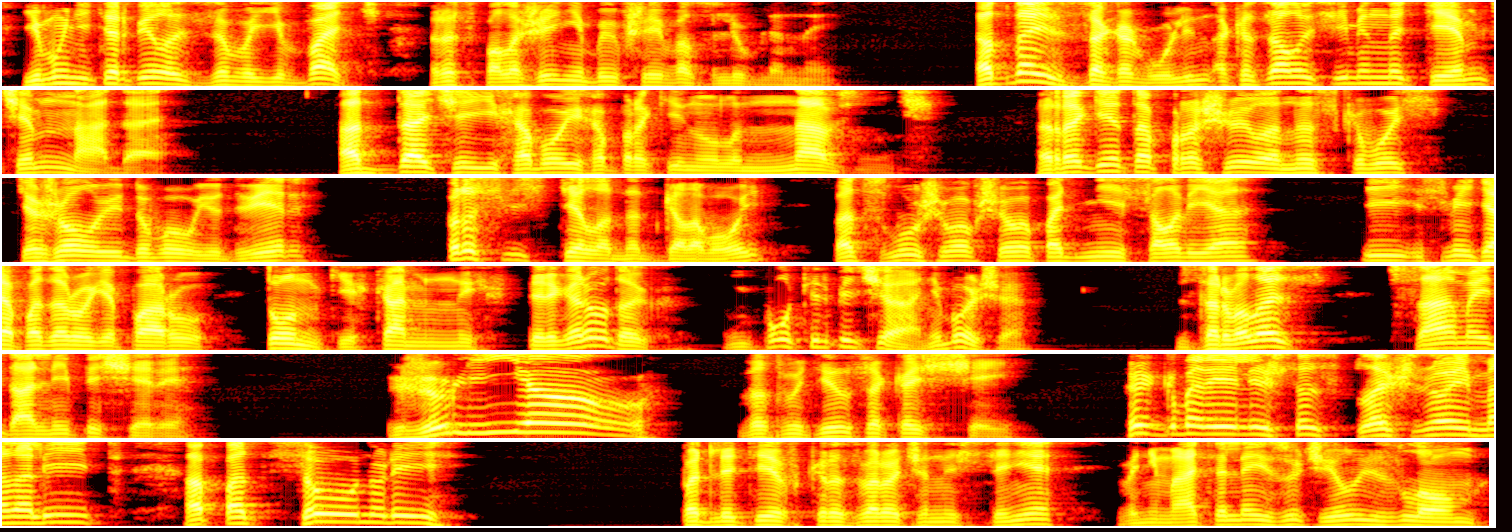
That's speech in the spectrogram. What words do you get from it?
Ему не терпелось завоевать расположение бывшей возлюбленной. Одна из загогулин оказалась именно тем, чем надо. Отдача их обоих опрокинула навзничь. Ракета прошила насквозь тяжелую дубовую дверь, просвистела над головой подслушивавшего под ней соловья и, сметя по дороге пару тонких каменных перегородок, пол кирпича, не больше, взорвалась в самой дальней пещере. «Жулье!» — возмутился Кощей. «Говорили, что сплошной монолит, а подсунули...» Подлетев к развороченной стене, внимательно изучил излом.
